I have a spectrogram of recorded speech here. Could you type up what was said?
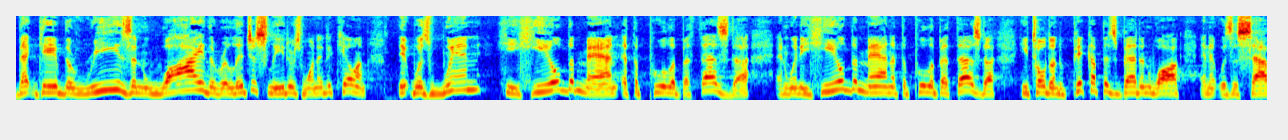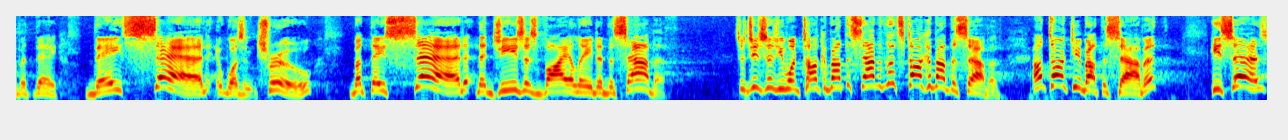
that gave the reason why the religious leaders wanted to kill him. It was when he healed the man at the pool of Bethesda. And when he healed the man at the pool of Bethesda, he told him to pick up his bed and walk, and it was a Sabbath day. They said it wasn't true, but they said that Jesus violated the Sabbath. So Jesus says, You want to talk about the Sabbath? Let's talk about the Sabbath. I'll talk to you about the Sabbath. He says,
